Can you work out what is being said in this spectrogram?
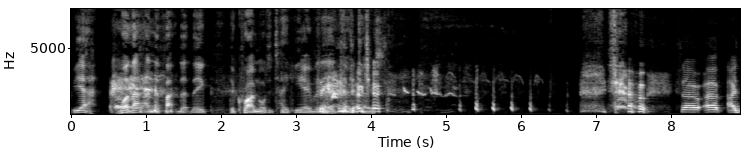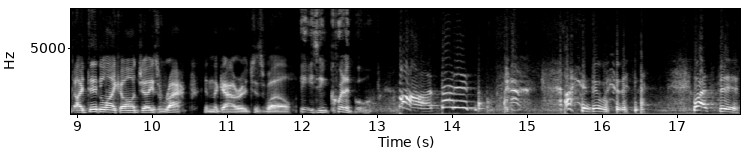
yeah. Well, that and the fact that the the crime lords are taking over the dojos. So, so uh, I, I did like RJ's rap in the garage as well. It is incredible. Oh, is that it? I can do better than that. What's this?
